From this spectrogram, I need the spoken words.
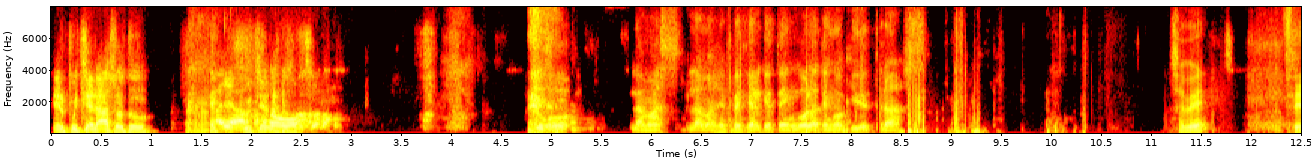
El pucherazo, tú. ajá. Allá, Pucherazo. no. Luego, la más, la más especial que tengo, la tengo aquí detrás. ¿Se ve? Sí.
